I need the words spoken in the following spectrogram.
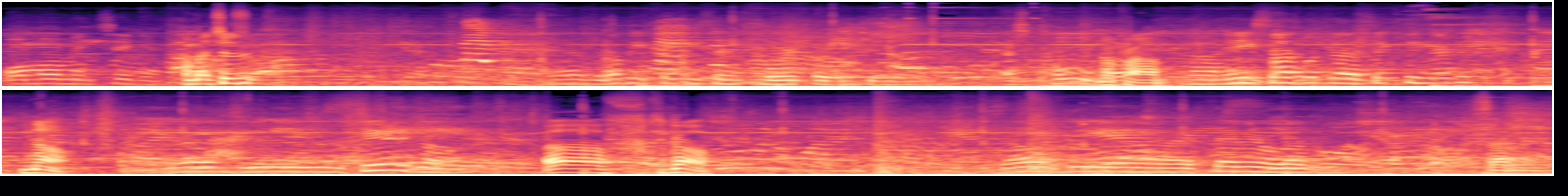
One more McChicken. How much is it? Yeah, that'll be 50 cents more for the chicken. That's cool. No problem. Uh, any sauce with the 16 nuggets? No. That would be here to go. Uh, to go. That would be uh, 7-Eleven. Seven.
